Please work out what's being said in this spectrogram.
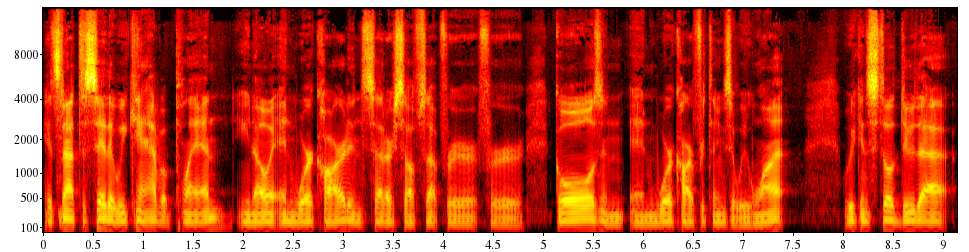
It's not to say that we can't have a plan, you know, and work hard and set ourselves up for for goals and and work hard for things that we want. We can still do that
